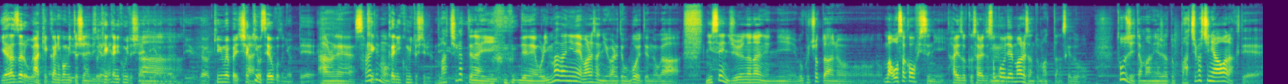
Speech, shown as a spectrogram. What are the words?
やらざるを得なくなるあ結果にコミットしないといけない。結果にコミットしないといけなくなるっていう。だから君もやっぱり借金を背負うことによって、あのねそれでも結果にコミットしてるっていう。間違ってないでね 俺いまだにね丸さんに言われて覚えてるのが2017年に僕ちょっとあのまあ大阪オフィスに配属されてそこで丸さんとも会ったんですけど、当時いたマネージャーとバチバチに合わなくて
